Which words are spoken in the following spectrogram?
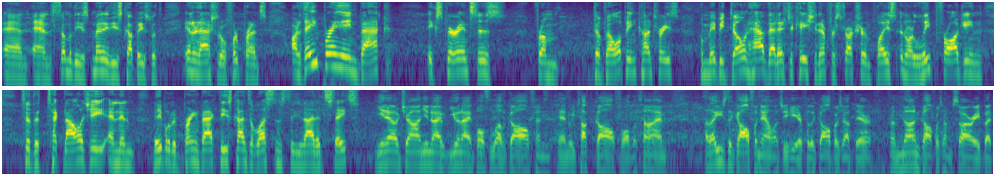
and, and some of these, many of these companies with international footprints, are they bringing back experiences from developing countries who maybe don't have that education infrastructure in place and are leapfrogging to the technology and then be able to bring back these kinds of lessons to the United States? You know, John, you, know, you and I both love golf and, and we talk golf all the time. I use the golf analogy here for the golfers out there, for non-golfers, I'm sorry, but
